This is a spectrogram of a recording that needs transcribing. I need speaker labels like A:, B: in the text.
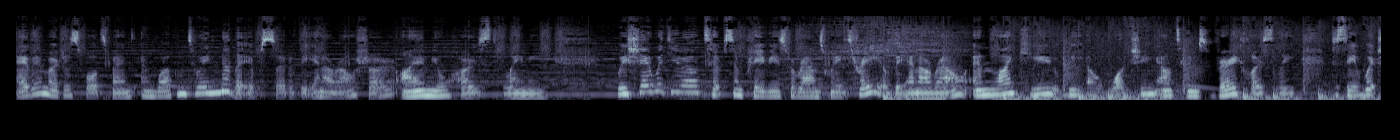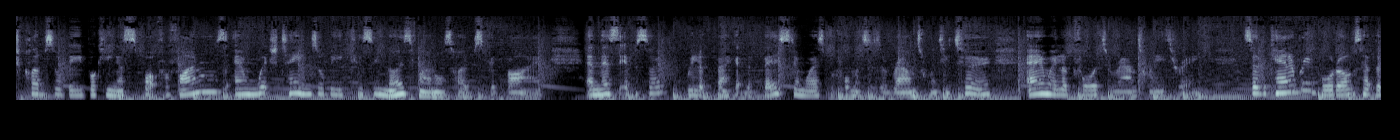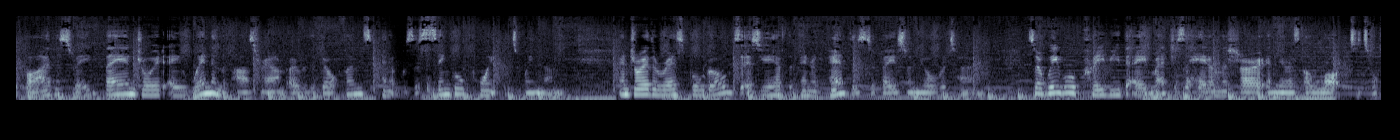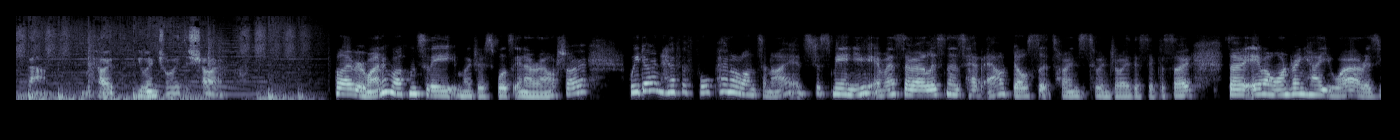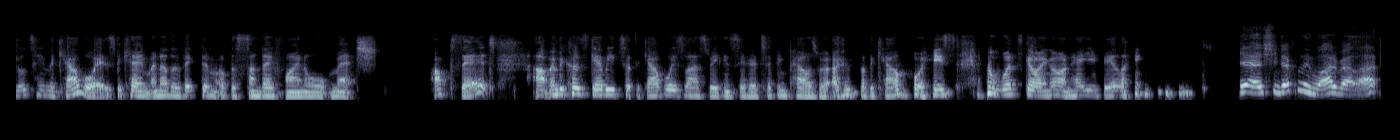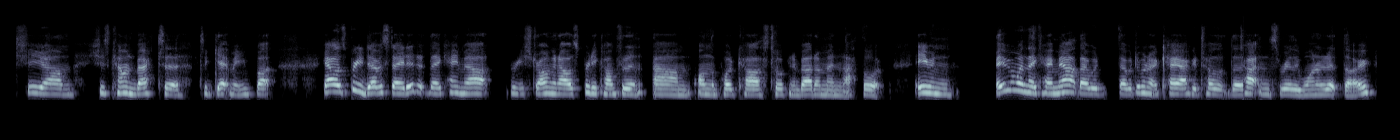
A: Hey there, Mojo Sports fans, and welcome to another episode of the NRL show. I am your host, Lainey. We share with you our tips and previews for round 23 of the NRL, and like you, we are watching our teams very closely to see which clubs will be booking a spot for finals and which teams will be kissing those finals hopes goodbye. In this episode, we look back at the best and worst performances of round 22 and we look forward to round 23. So the Canterbury Bulldogs have the bye this week. They enjoyed a win in the past round over the Dolphins, and it was a single point between them. Enjoy the rest, Bulldogs, as you have the Penrith Panthers to face on your return. So we will preview the eight matches ahead on the show, and there is a lot to talk about. We hope you enjoy the show. Hello, everyone, and welcome to the Mojo Sports NRL show. We don't have the full panel on tonight. It's just me and you, Emma. So our listeners have our dulcet tones to enjoy this episode. So, Emma, wondering how you are as your team, the Cowboys, became another victim of the Sunday final match upset. Um, and because Gabby took the Cowboys last week and said her tipping powers were open for the Cowboys, what's going on? How are you feeling?
B: Yeah, she definitely lied about that. She um she's coming back to to get me, but yeah, I was pretty devastated. They came out pretty strong, and I was pretty confident um, on the podcast talking about them. And I thought even even when they came out, they would they were doing okay. I could tell that the Titans really wanted it though.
